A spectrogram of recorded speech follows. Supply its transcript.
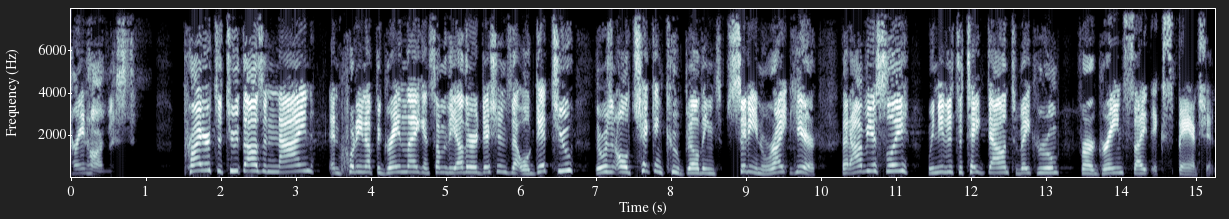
grain harvest prior to 2009 and putting up the grain leg and some of the other additions that we'll get to, there was an old chicken coop building sitting right here that obviously we needed to take down to make room for our grain site expansion.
